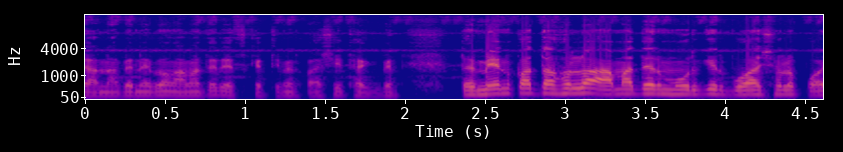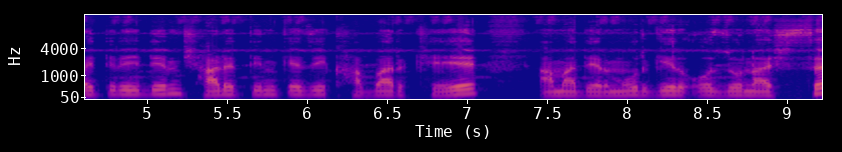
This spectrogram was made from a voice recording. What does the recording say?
জানাবেন এবং আমাদের এসকে টিমের পাশেই থাকবেন। তো মেন কথা হলো আমাদের মুরগির বয়স হলো পঁয়ত্রিশ দিন, সাড়ে তিন কেজি খাবার খেয়ে আমাদের মুরগির ওজন আসছে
